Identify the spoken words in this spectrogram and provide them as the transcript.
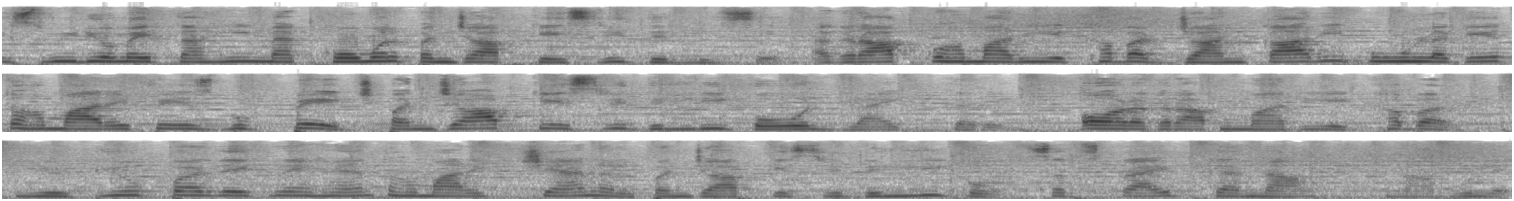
इस वीडियो में इतना ही। मैं कोमल पंजाब केसरी, दिल्ली से। अगर आपको हमारी ये खबर जानकारी पूर्ण लगे तो हमारे फेसबुक पेज पंजाब केसरी, दिल्ली को लाइक करें। और अगर आप हमारी ये खबर यूट्यूब पर देख रहे हैं तो हमारे चैनल पंजाब केसरी, दिल्ली को सब्सक्राइब करना ना भूलें।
